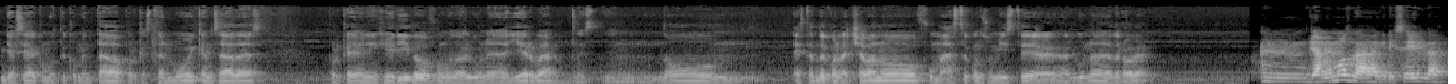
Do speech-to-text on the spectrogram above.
ya sea como te comentaba, porque están muy cansadas, porque hayan ingerido, fumado alguna hierba, este, no, estando con la chava no fumaste o consumiste alguna droga. Mm, llamémosla Griselda.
